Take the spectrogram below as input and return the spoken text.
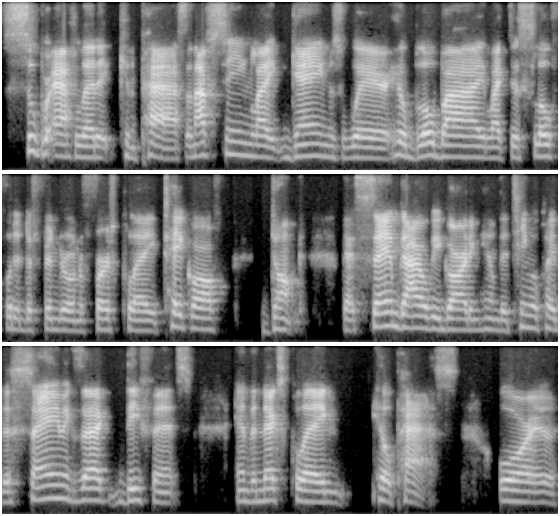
super athletic, can pass. And I've seen like games where he'll blow by like this slow-footed defender on the first play, take off, dunk. That same guy will be guarding him. The team will play the same exact defense, and the next play he'll pass. Or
